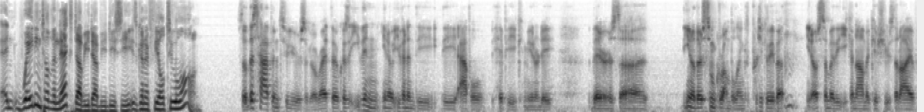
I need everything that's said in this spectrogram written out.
and waiting till the next WWDC is going to feel too long. So this happened two years ago, right? Though, because even you know, even in the the Apple hippie community, there's uh, you know, there's some grumbling, particularly about you know some of the economic issues that I've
